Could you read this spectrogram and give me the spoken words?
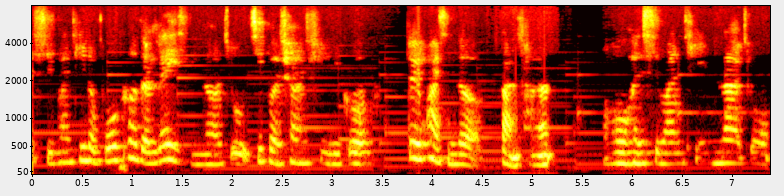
喜欢听的播客的类型呢，就基本上是一个对话型的访谈。然后很喜欢听那种，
